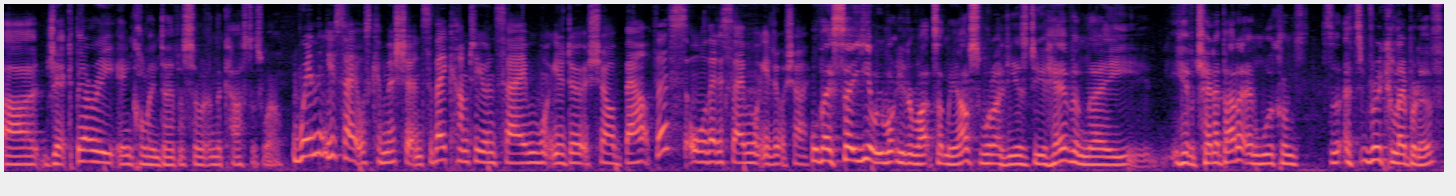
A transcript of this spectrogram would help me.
uh, Jack Barry and Colleen Davis are in the cast as well. When you say it was commissioned, so they come to you and say, we want you to do a show about this, or they just say, we want you to do a show? Well, they say, yeah, we want you to write something else. What ideas do you have? And they have a chat about it and work on, it's very collaborative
